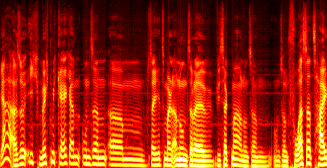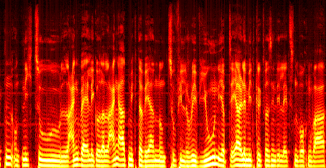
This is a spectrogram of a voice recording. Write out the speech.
Ja, also ich möchte mich gleich an unseren, ähm, sag ich jetzt mal, an unsere, wie sagt man, an unseren, unseren Vorsatz halten und nicht zu langweilig oder langatmig da werden und zu viel reviewen. Ihr habt eh alle mitgekriegt, was in den letzten Wochen war,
